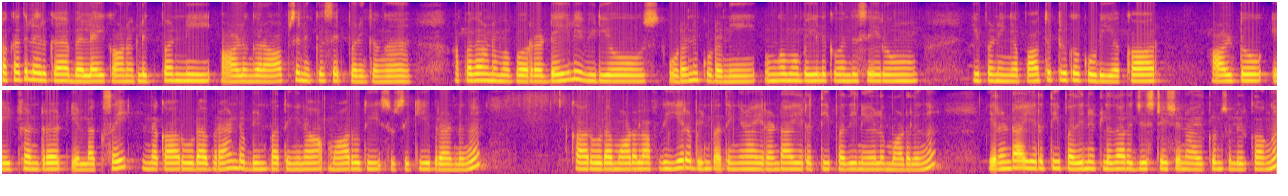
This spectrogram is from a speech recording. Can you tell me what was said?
பக்கத்தில் இருக்க பெல் ஐக்கானை கிளிக் பண்ணி ஆளுங்கிற ஆப்ஷனுக்கு செட் பண்ணிக்கோங்க. அப்போ தான் நம்ம போடுற டெய்லி வீடியோஸ் உடனுக்குடனே உங்கள் மொபைலுக்கு வந்து சேரும். இப்போ நீங்கள் பார்த்துட்ருக்கக்கூடிய car Alto eight hundred LXI இந்த காரோட பிராண்ட் அப்படின்னு பார்த்தீங்கன்னா மாருதி சுசுக்கி பிராண்டுங்க காரோட மாடல் ஆஃப் தி இயர் அப்படின்னு பார்த்தீங்கன்னா இரண்டாயிரத்தி பதினேழு மாடலுங்க இரண்டாயிரத்தி பதினெட்டில் தான் ரிஜிஸ்ட்ரேஷன் ஆயிருக்குன்னு சொல்லியிருக்காங்க.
